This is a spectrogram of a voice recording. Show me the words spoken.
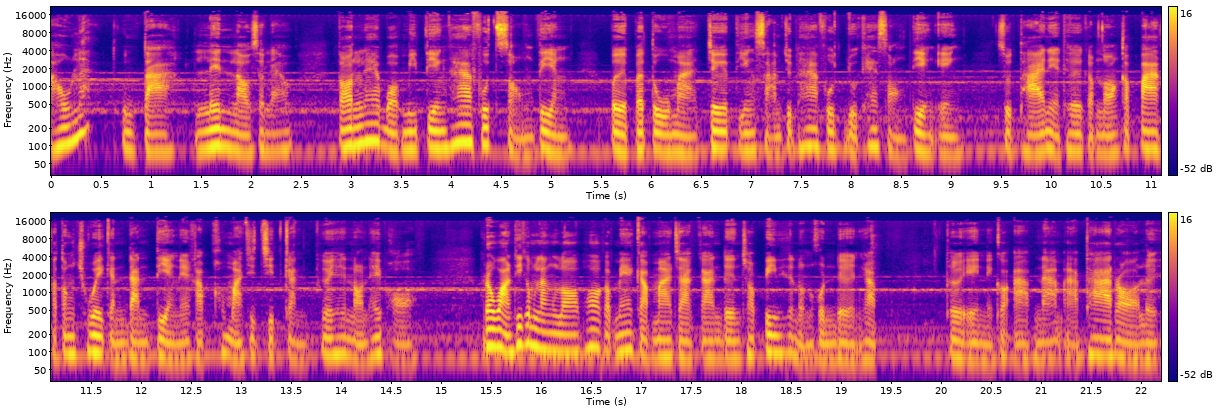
เอาละคุณตาเล่นเราซะแล้ว ตอนแรกบอกมีเตียง 5 ฟุต 2 เตียง เปิดประตูมาเจอเตียง 3.5 ฟุตอยู่แค่ 2 เตียงเอง สุดท้ายเนี่ยเธอกับน้องกับป้าก็ต้องช่วยกันดันเตียงเนี่ยครับเข้ามาชิดๆกันเพื่อให้นอนให้พอ ระหว่างที่กำลังรอพ่อกับแม่กลับมาจากการเดินช้อปปิ้งที่ถนนคนเดินครับ เธอเองเนี่ยก็อาบน้ำอาบท่ารอเลย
